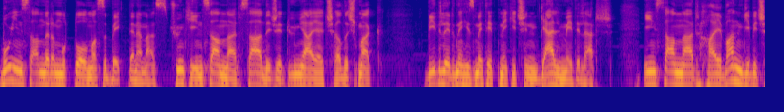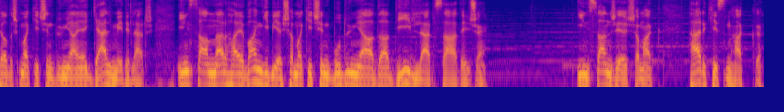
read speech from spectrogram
Bu insanların mutlu olması beklenemez. Çünkü insanlar sadece dünyaya çalışmak, birilerine hizmet etmek için gelmediler. İnsanlar hayvan gibi çalışmak için dünyaya gelmediler. İnsanlar hayvan gibi yaşamak için bu dünyada değiller sadece. İnsanca yaşamak herkesin hakkı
